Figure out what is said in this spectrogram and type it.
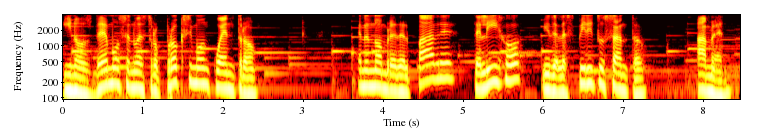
y nos vemos en nuestro próximo encuentro. En el nombre del Padre, del Hijo y del Espíritu Santo. Amén.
